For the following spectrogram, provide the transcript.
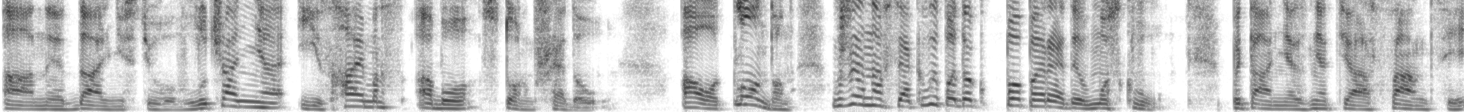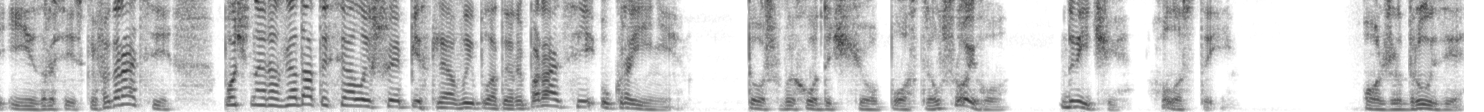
а не дальністю влучання із Хаймерс або Storm Shadow. А от Лондон вже на всяк випадок попередив Москву. Питання зняття санкцій із Російської Федерації почне розглядатися лише після виплати репарацій Україні. Тож виходить, що постріл Шойгу двічі холостий. Отже, друзі,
